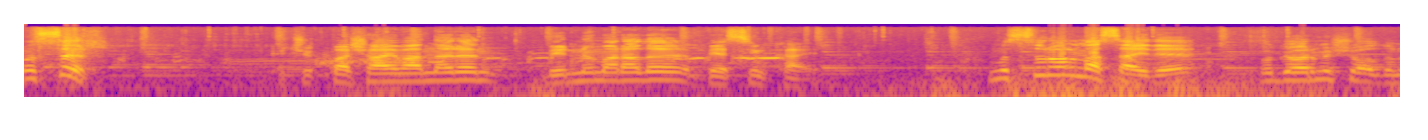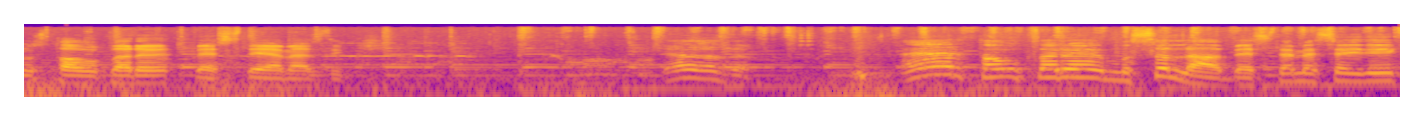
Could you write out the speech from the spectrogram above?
Mısır. Küçükbaş hayvanların bir numaralı besin kaynağı. Mısır olmasaydı bu görmüş olduğunuz tavukları besleyemezdik. Gel kızım. Eğer tavukları mısırla beslemeseydik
